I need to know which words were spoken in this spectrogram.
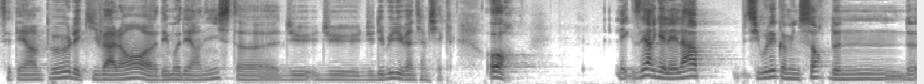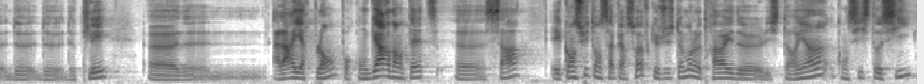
c'était un peu l'équivalent des modernistes du, début du XXe siècle. Or, l'exergue, elle est là, si vous voulez, comme une sorte de clé à l'arrière-plan pour qu'on garde en tête ça et qu'ensuite on s'aperçoive que justement le travail de l'historien consiste aussi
